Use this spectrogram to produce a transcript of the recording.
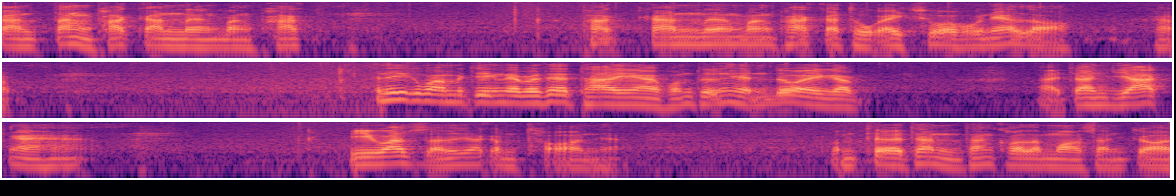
การตั้งพรรคการเมืองบางพรรคพรรคการเมืองบางพรรคก็ถูกไอ้ชั่วพวกนี้หลอกครับ อันนี้คือความเป็นจริงในประเทศไทยไงผมถึงเห็นด้วยกับ อาจารย์ยักษ์ไงฮะวิวัฒน์สัญญกรรมทรเนี่ยผมเจอท่านทั้งคอรมอสัญจร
